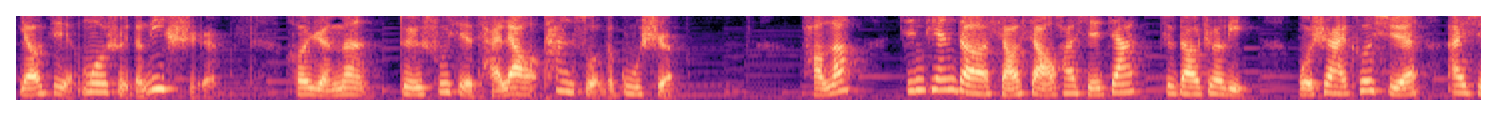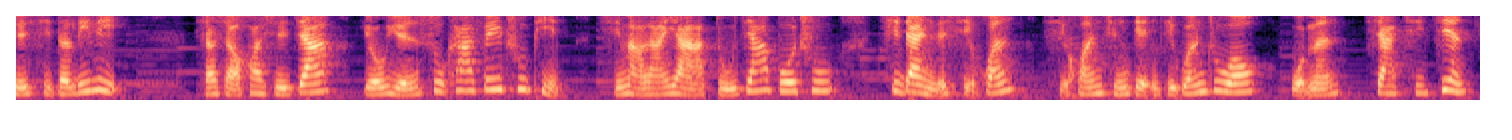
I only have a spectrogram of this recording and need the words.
了解墨水的历史和人们对书写材料探索的故事。好了，今天的小小化学家就到这里。我是爱科学、爱学习的 Lily。小小化学家由元素咖啡出品，喜马拉雅独家播出，期待你的喜欢，喜欢请点击关注哦，我们下期见。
